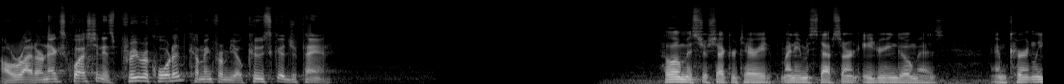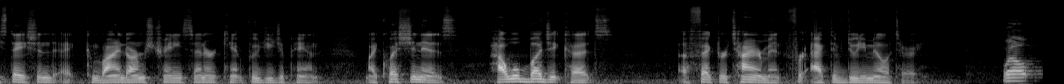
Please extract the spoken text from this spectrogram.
All right, our next question is pre-recorded coming from Yokosuka, Japan. Hello, Mr. Secretary. My name is Staff Sergeant Adrian Gomez. I am currently stationed at Combined Arms Training Center, Camp Fuji, Japan. My question is, how will budget cuts affect retirement for active duty military? Well,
